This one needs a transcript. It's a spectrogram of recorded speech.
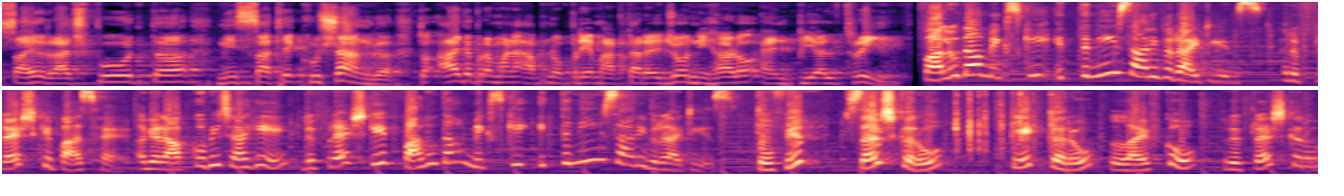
Sahil Rajput ની સાથે કૃષાંગ તો આજ પ્રમાણે આપનો પ્રેમ આપતા રહેજો નિહાળો એનપીએલ થ્રી फालूदा मिक्स की इतनी सारी वैरायटीज रिफ्रेश के पास है अगर आपको भी चाहिए रिफ्रेश के फालूदा मिक्स की इतनी सारी वैरायटीज तो फिर सर्च करो क्लिक करो लाइफ को रिफ्रेश करो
